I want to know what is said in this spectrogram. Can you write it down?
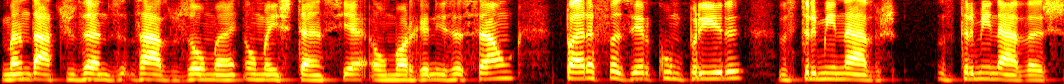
mandatos dados a uma, a uma instância, a uma organização, para fazer cumprir determinados, determinadas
